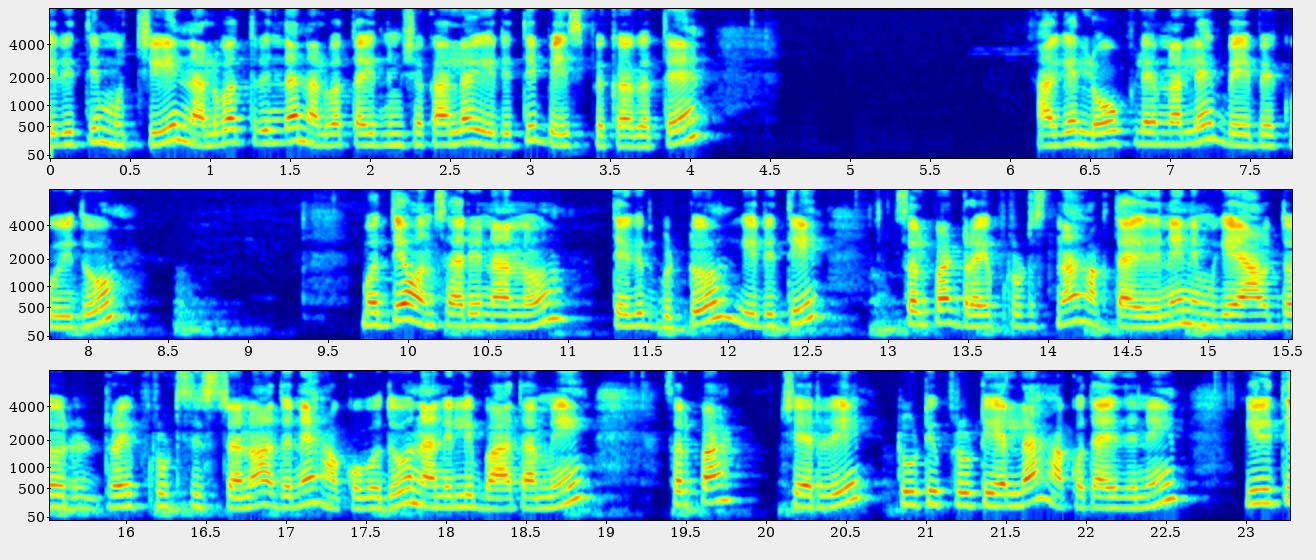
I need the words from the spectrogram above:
ಈ ರೀತಿ ಮುಚ್ಚಿ ನಲವತ್ತರಿಂದ ನಲವತ್ತೈದು ನಿಮಿಷ ಕಾಲ ಈ ರೀತಿ ಬೇಯಿಸ್ಬೇಕಾಗತ್ತೆ. ಹಾಗೆ ಲೋ ಫ್ಲೇಮ್ನಲ್ಲೇ ಬೇಯಬೇಕು ಇದು. ಮಧ್ಯೆ ಒಂದು ಸಾರಿ ನಾನು ತೆಗೆದುಬಿಟ್ಟು ಈ ರೀತಿ ಸ್ವಲ್ಪ ಡ್ರೈ ಫ್ರೂಟ್ಸ್ನ ಹಾಕ್ತಾಯಿದ್ದೀನಿ ನಿಮಗೆ ಯಾವುದು ಡ್ರೈ ಫ್ರೂಟ್ಸ್ ಇಷ್ಟನೋ ಅದನ್ನೇ ಹಾಕೋಬೋದು. ನಾನಿಲ್ಲಿ ಬಾದಾಮಿ, ಸ್ವಲ್ಪ ಚೆರ್ರಿ, ಟೂಟಿ ಫ್ರೂಟಿ ಎಲ್ಲ ಹಾಕೋತಾ ಇದ್ದೀನಿ. ಈ ರೀತಿ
